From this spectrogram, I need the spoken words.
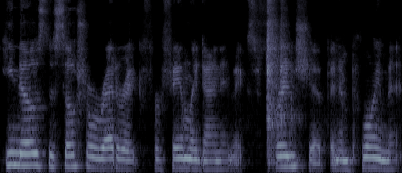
He knows the social rhetoric for family dynamics, friendship, and employment.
